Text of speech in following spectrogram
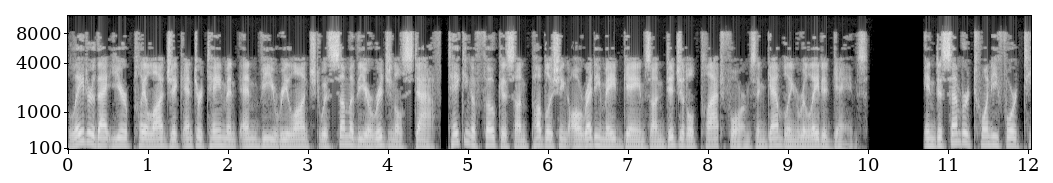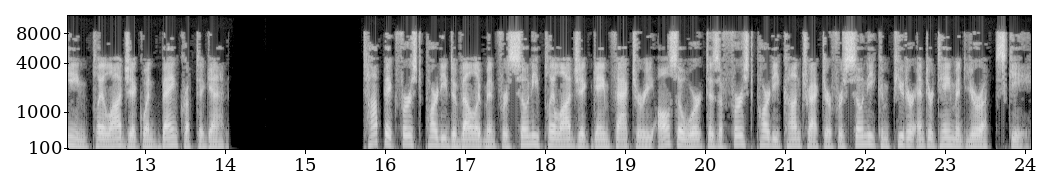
Later that year PlayLogic Entertainment NV relaunched with some of the original staff, taking a focus on publishing already made games on digital platforms and gambling-related games. In December 2014 PlayLogic went bankrupt again. First-party development for Sony PlayLogic Game Factory also worked as a first-party contractor for Sony Computer Entertainment Europe (SKI).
